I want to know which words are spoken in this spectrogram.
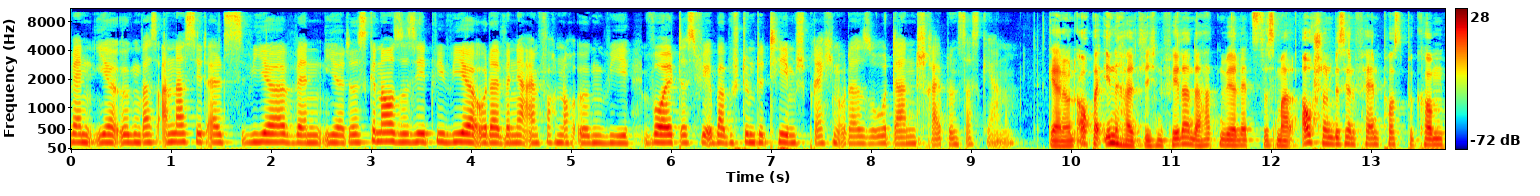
wenn ihr irgendwas anders seht als wir, wenn ihr das genauso seht wie wir oder wenn ihr einfach noch irgendwie wollt, dass wir über bestimmte Themen sprechen oder so, dann schreibt uns das gerne. Gerne. Und auch bei inhaltlichen Fehlern, da hatten wir letztes Mal auch schon ein bisschen Fanpost bekommen.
